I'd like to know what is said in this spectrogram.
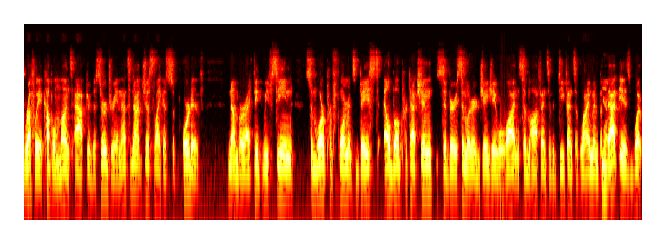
roughly a couple months after the surgery, and that's not just like a supportive number. I think we've seen some more performance based elbow protection, so very similar to JJ Watt and some offensive and defensive linemen. But yeah. that is what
